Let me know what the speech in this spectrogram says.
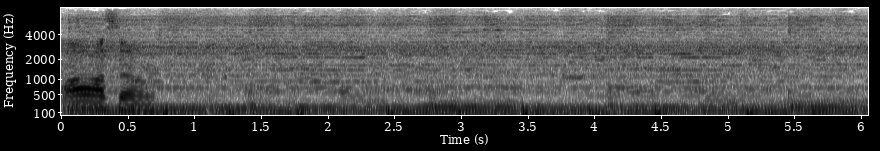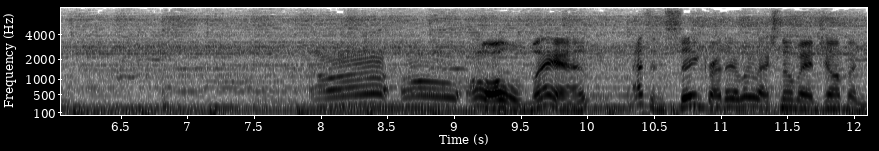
awesome. Oh, oh, oh, man. That's in sync right there. Look at that snowman jumping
